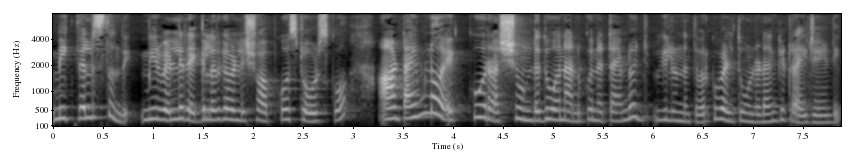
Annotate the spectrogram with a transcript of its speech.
మీకు తెలుస్తుంది. మీరు వెళ్ళి రెగ్యులర్గా వెళ్ళి షాప్కో స్టోర్స్కో ఆ టైంలో ఎక్కువ రష్ ఉండదు అని అనుకున్న టైంలో వీలున్నంత వరకు వెళ్తూ ఉండడానికి ట్రై చేయండి.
